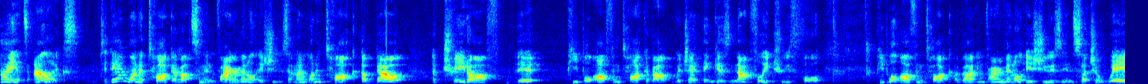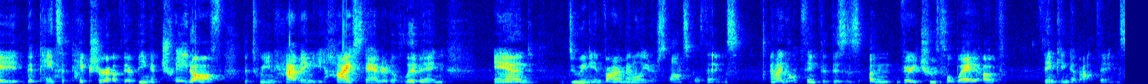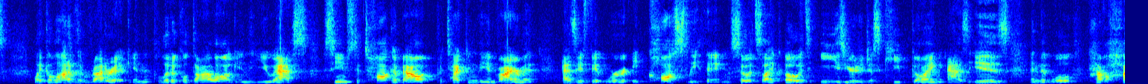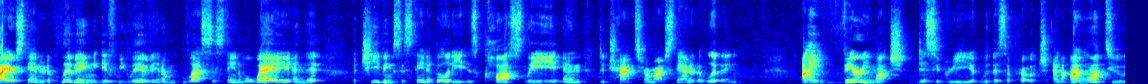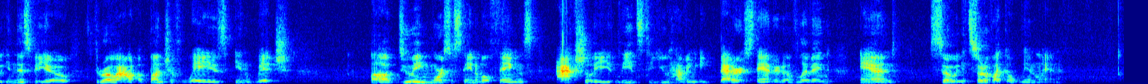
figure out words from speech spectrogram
Hi, it's Alex. Today I want to talk about some environmental issues, and I want to talk about a trade-off that people often talk about, which I think is not fully truthful. People often talk about environmental issues in such a way that paints a picture of there being a trade-off between having a high standard of living and doing environmentally responsible things. And I don't think that this is a very truthful way of thinking about things. Like a lot of the rhetoric in the political dialogue in the US seems to talk about protecting the environment as if it were a costly thing. So it's like, oh, it's easier to just keep going as is, and that we'll have a higher standard of living if we live in a less sustainable way, and that achieving sustainability is costly and detracts from our standard of living. I very much disagree with this approach, and I want to, in this video, throw out a bunch of ways in which uh, doing more sustainable things actually leads to you having a better standard of living, and so it's sort of like a win-win.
